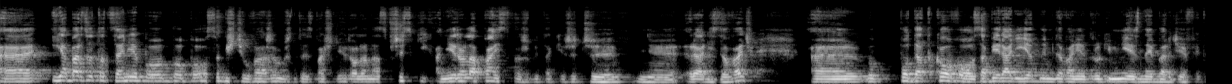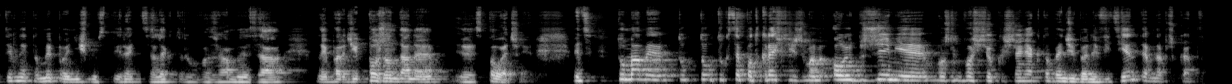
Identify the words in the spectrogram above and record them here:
E, I ja bardzo to cenię, bo, bo, bo osobiście uważam, że to jest właśnie rola nas wszystkich, a nie rola państwa, żeby takie rzeczy realizować. E, bo podatkowo zabieranie jednym dawanie drugim nie jest najbardziej efektywne, to my powinniśmy wspierać cele, które uważamy za najbardziej pożądane e, społecznie. Więc tu mamy, tu, tu, tu chcę podkreślić, że mamy olbrzymie możliwości określenia, kto będzie beneficjentem, na przykład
